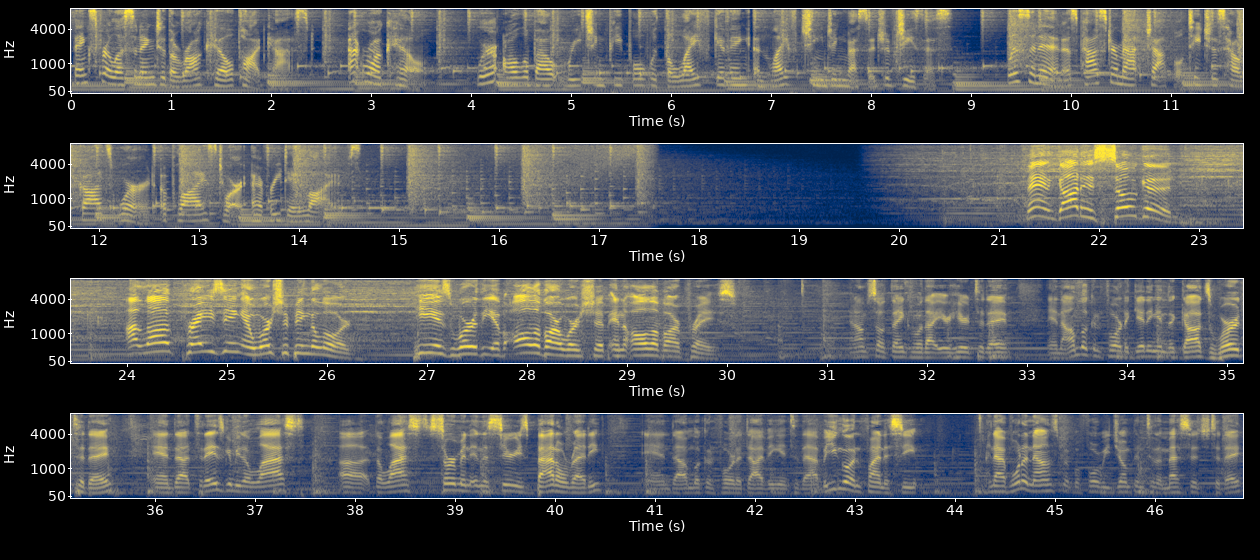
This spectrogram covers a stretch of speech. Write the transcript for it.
Thanks for listening to the Rock Hill Podcast. At Rock Hill, we're all about reaching people with the life giving and life changing message of Jesus. Listen in as Pastor Matt Chappell teaches how God's Word applies to our everyday lives. Man, God is so good. I love praising and worshiping the Lord. He is worthy of all of our worship and all of our praise. And I'm so thankful that you're here today. And I'm looking forward to getting into God's Word today. And uh, today is going to be the last, uh, the last sermon in the series, Battle Ready. And I'm looking forward to diving into that. But you can go ahead and find a seat. And I have one announcement before we jump into the message today.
